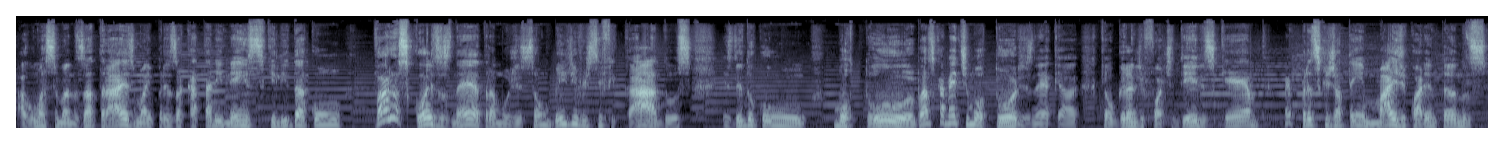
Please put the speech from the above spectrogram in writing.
algumas semanas atrás, uma empresa catarinense que lida com várias coisas, né, Tramuji? São bem diversificados, eles lidam com motor, basicamente motores, né, que é, que é o grande forte deles, que é uma empresa que já tem mais de 40 anos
